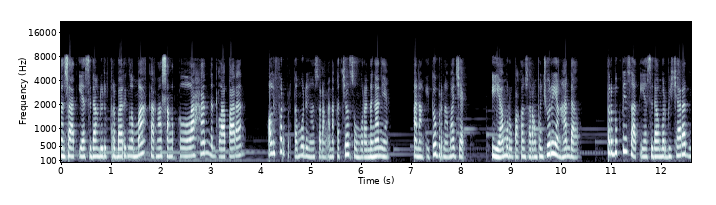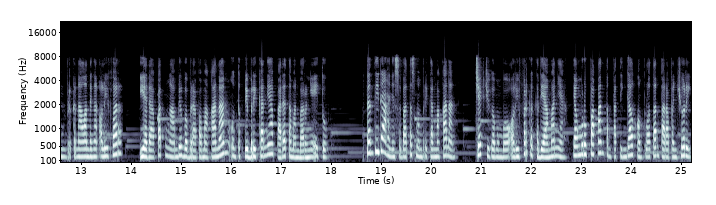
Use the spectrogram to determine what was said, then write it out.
Dan saat ia sedang duduk terbaring lemah karena sangat kelelahan dan kelaparan, Oliver bertemu dengan seorang anak kecil seumuran dengannya. Anak itu bernama Jack. Ia merupakan seorang pencuri yang handal. Terbukti saat ia sedang berbicara dan berkenalan dengan Oliver, ia dapat mengambil beberapa makanan untuk diberikannya pada teman barunya itu. Dan tidak hanya sebatas memberikan makanan, Jack juga membawa Oliver ke kediamannya, yang merupakan tempat tinggal komplotan para pencuri,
